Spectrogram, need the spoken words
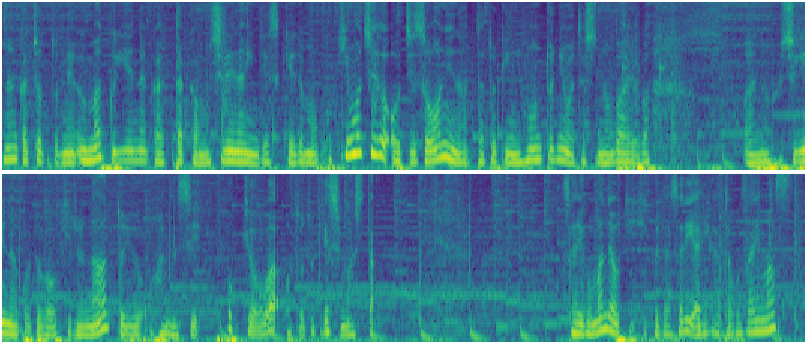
なんかちょっとねうまく言えなかったかもしれないんですけれどもこう気持ちが落ちそうになった時に本当に私の場合はあの不思議なことが起きるなというお話を今日はお届けしました最後までお聴きくださりありがとうございます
